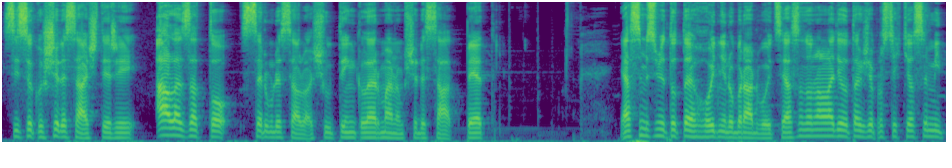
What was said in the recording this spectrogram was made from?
Sissoko 64, ale za to 72 shooting, Lerma jenom 65. Já si myslím, že toto je hodně dobrá dvojice. Já jsem to naladil tak, že prostě chtěl jsem mít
